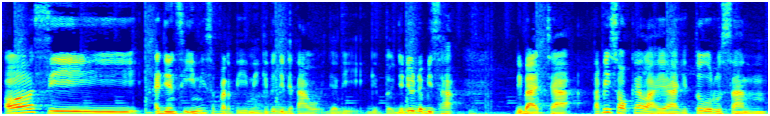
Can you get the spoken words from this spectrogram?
Oh si agensi ini seperti ini gitu jadi tahu jadi gitu. Jadi udah bisa dibaca. Tapi oke okay lah ya itu urusan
